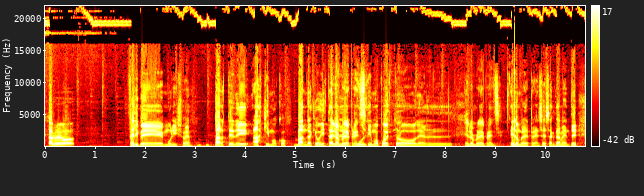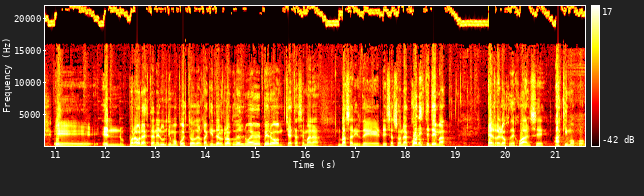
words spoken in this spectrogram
Hasta luego. Felipe Murillo, ¿eh? parte de Asquimoco, banda que hoy está El en hombre el de prensa. último puesto del, El hombre de prensa. El hombre de prensa, exactamente. Eh, en- por ahora está en el último puesto del ranking del rock del 9, pero ya esta semana va a salir de, de esa zona con este tema, el reloj de Juanse, Asquimoco,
